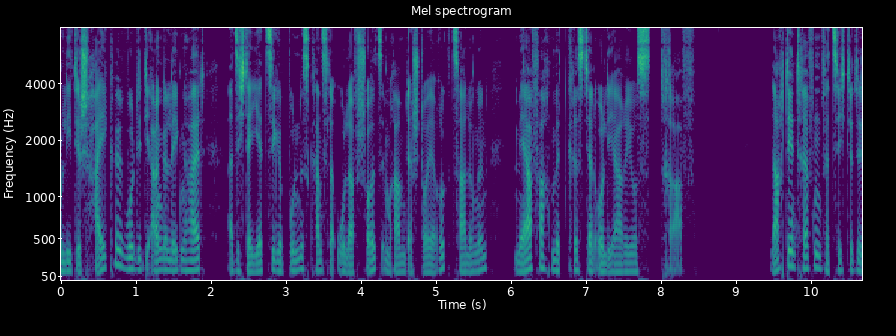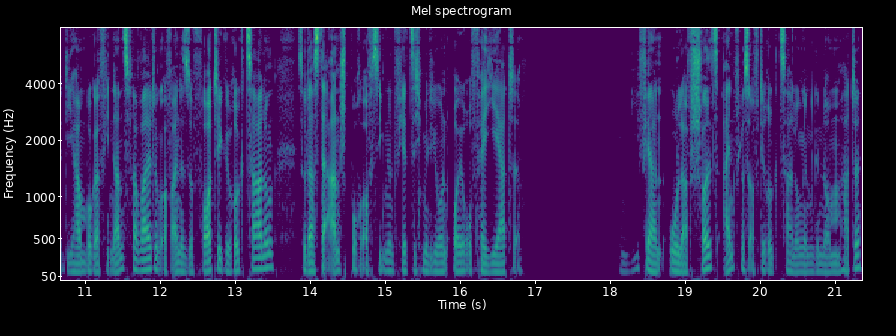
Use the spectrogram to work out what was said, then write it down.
Politisch heikel wurde die Angelegenheit, als sich der jetzige Bundeskanzler Olaf Scholz im Rahmen der Steuerrückzahlungen mehrfach mit Christian Olearius traf. Nach den Treffen verzichtete die Hamburger Finanzverwaltung auf eine sofortige Rückzahlung, sodass der Anspruch auf 47 Millionen Euro verjährte. Inwiefern Olaf Scholz Einfluss auf die Rückzahlungen genommen hatte,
